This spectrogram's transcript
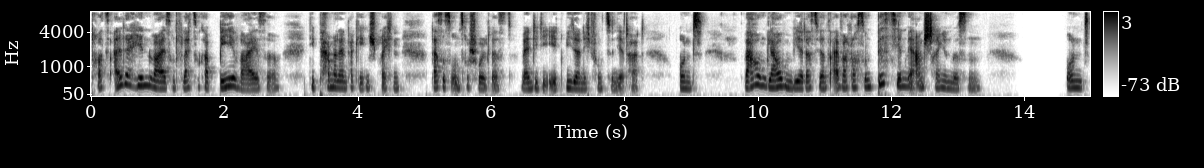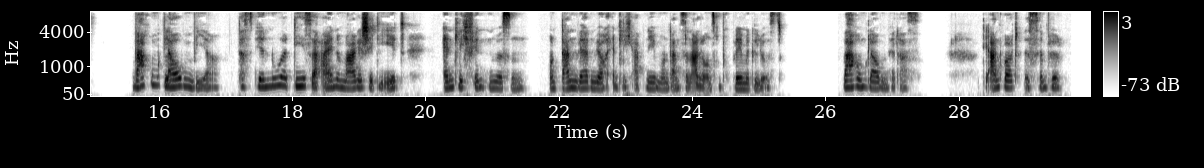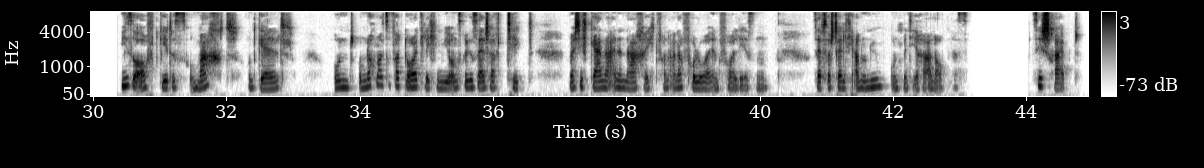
trotz all der Hinweise und vielleicht sogar Beweise, die permanent dagegen sprechen, dass es unsere Schuld ist, wenn die Diät wieder nicht funktioniert hat. Und warum glauben wir, dass wir uns einfach noch so ein bisschen mehr anstrengen müssen? Und warum glauben wir, dass wir nur diese eine magische Diät endlich finden müssen? Und dann werden wir auch endlich abnehmen und dann sind alle unsere Probleme gelöst. Warum glauben wir das? Die Antwort ist simpel. Wie so oft geht es um Macht und Geld. Und um nochmal zu verdeutlichen, wie unsere Gesellschaft tickt, möchte ich gerne eine Nachricht von einer Followerin vorlesen. Selbstverständlich anonym und mit ihrer Erlaubnis. Sie schreibt,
